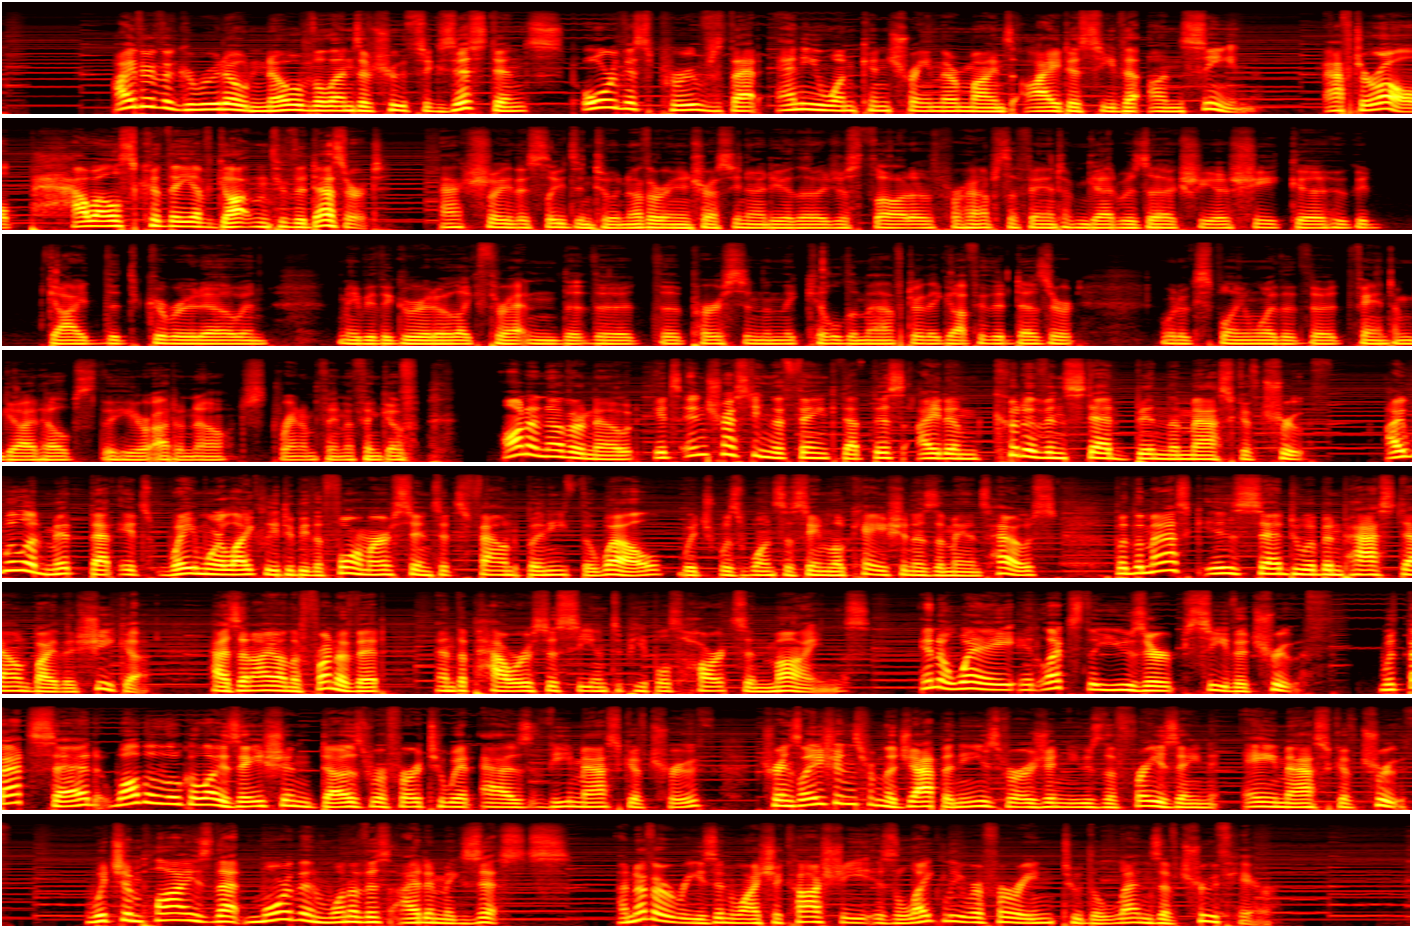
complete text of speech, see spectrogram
Either the Gerudo know of the Lens of Truth's existence, or this proves that anyone can train their mind's eye to see the unseen. After all, how else could they have gotten through the desert? Actually, this leads into another interesting idea that I just thought of. Perhaps the Phantom Guide was actually a Sheikah who could guide the Gerudo, and maybe the Gerudo like threatened the, the, the person and they killed him after they got through the desert. Would explain whether the Phantom Guide helps the hero. I don't know. Just random thing to think of. On another note, it's interesting to think that this item could have instead been the Mask of Truth. I will admit that it's way more likely to be the former since it's found beneath the well, which was once the same location as the man's house, but the mask is said to have been passed down by the Sheikah, has an eye on the front of it, and the powers to see into people's hearts and minds. In a way, it lets the user see the truth. With that said, while the localization does refer to it as the Mask of Truth, translations from the Japanese version use the phrasing a Mask of Truth, which implies that more than one of this item exists. Another reason why Shikashi is likely referring to the Lens of Truth here.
